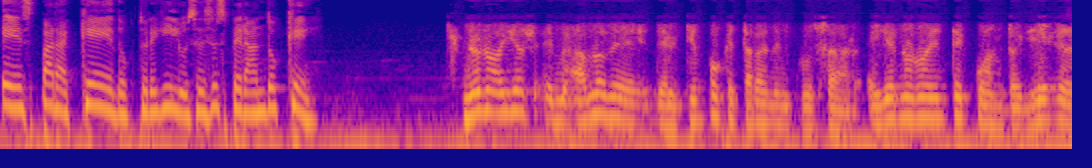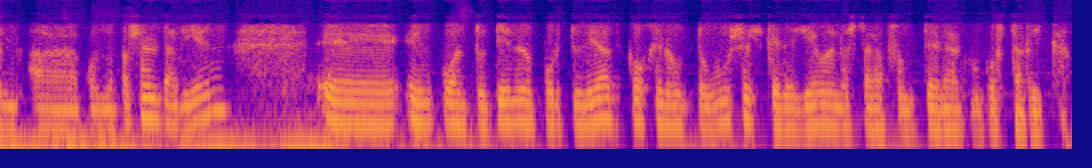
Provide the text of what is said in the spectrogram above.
¿es para qué, doctor Eguiluz? ¿Es esperando qué? No, no, ellos, eh, hablo del tiempo que tardan en cruzar. Ellos normalmente cuando llegan a, cuando pasan el Darién, eh, en cuanto tienen oportunidad, cogen autobuses que les llevan hasta la frontera con Costa Rica.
